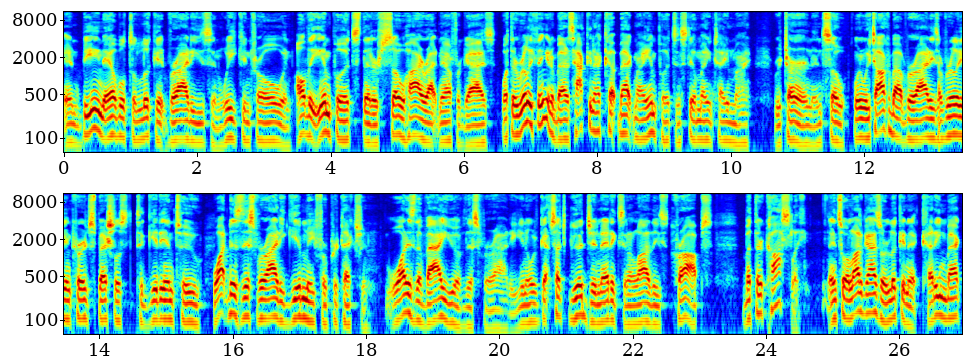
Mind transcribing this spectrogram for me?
and being able to look at varieties and weed control and all the inputs that are so high right now for guys. What they're really thinking about is how can I cut back my inputs and still maintain my return. And so when we talk about varieties, I've really encouraged specialists to get into what does this variety give me for protection? What is the value of this variety? You know, we've got such good genetics in a lot of these crops, but they're costly. And so a lot of guys are looking at cutting back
